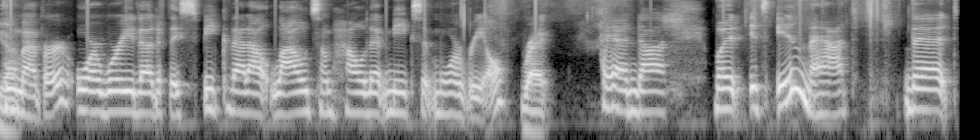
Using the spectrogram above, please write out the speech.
yeah. whomever or worry that if they speak that out loud somehow that makes it more real Right. and uh but it's in that that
